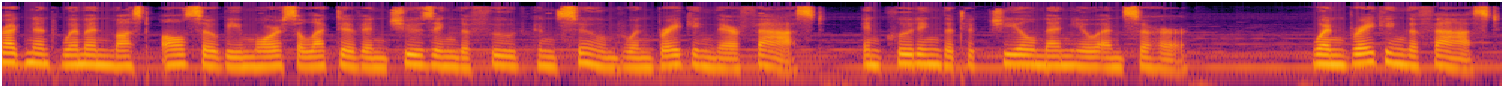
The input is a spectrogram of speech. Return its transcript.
pregnant women must also be more selective in choosing the food consumed when breaking their fast, including the Takjil menu and suhoor. When breaking the fast,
